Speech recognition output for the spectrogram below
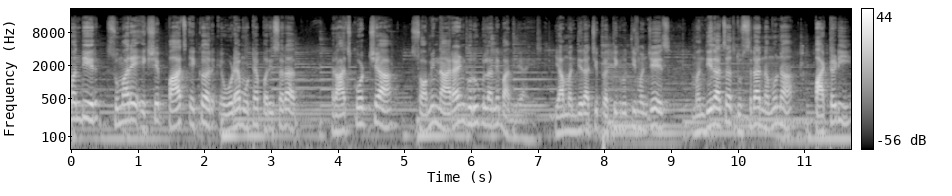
मंदिर सुमारे एकशे पाच एकर एवढ्या मोठ्या परिसरात राजकोटच्या स्वामी नारायण गुरुकुलाने बांधले आहे. या मंदिराची प्रतिकृती म्हणजेच मंदिराचा दुसरा नमुना पाटडी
